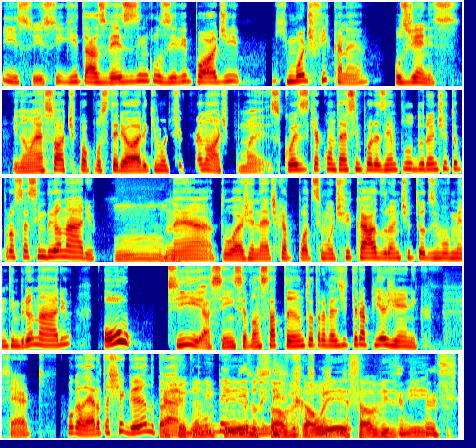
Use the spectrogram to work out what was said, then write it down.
Isso, isso. E que às vezes, inclusive, pode. que modifica, né? Os genes. E não é só, tipo, a posteriori que modifica o fenótipo, mas coisas que acontecem, por exemplo, durante o teu processo embrionário. Hum, né? A tua genética pode se modificar durante o teu desenvolvimento embrionário, ou, se a ciência avançar tanto, através de terapia gênica, certo? Pô, galera, tá chegando, Tá cara. chegando Tudo em peso. Salve Cauê, salve Snicks.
